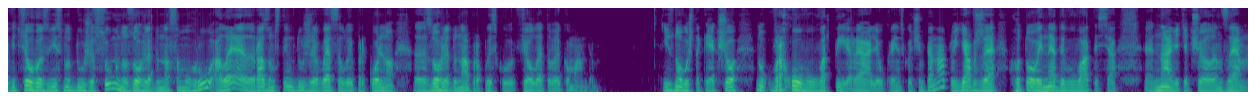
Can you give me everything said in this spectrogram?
Від цього, звісно, дуже сумно з огляду на саму гру, але разом з тим дуже весело і прикольно е, з огляду на прописку фіолетової команди. І знову ж таки, якщо ну, враховувати реалії українського чемпіонату, я вже готовий не дивуватися, е, навіть якщо ЛНЗ е,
